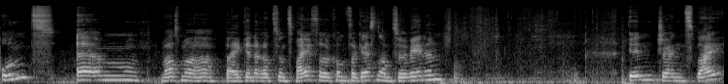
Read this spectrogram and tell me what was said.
Und ähm, was wir bei Generation 2 vollkommen vergessen haben zu erwähnen, in Gen 2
